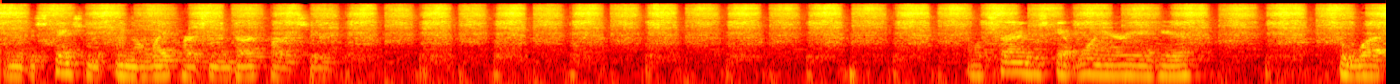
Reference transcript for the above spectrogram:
and the distinction between the light parts and the dark parts here. I'll try and just get one area here to what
